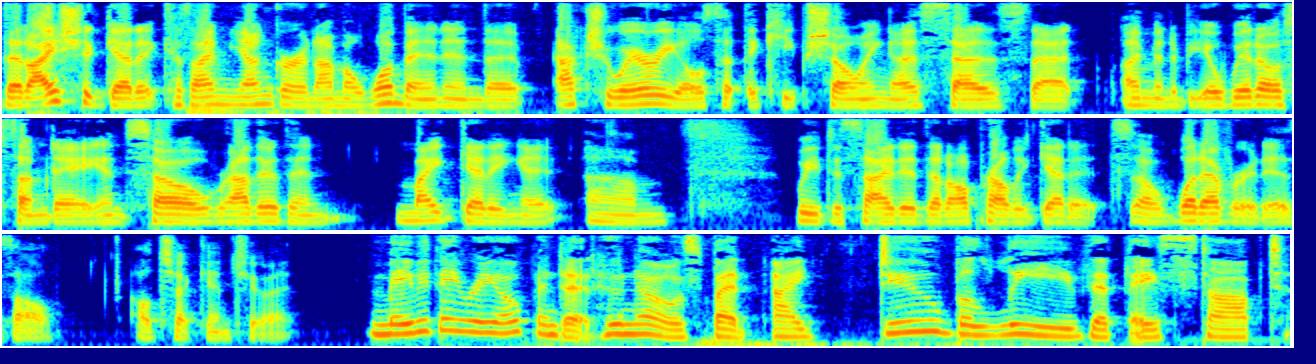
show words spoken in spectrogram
that I should get it because I'm younger and I'm a woman, and the actuarials that they keep showing us says that I'm going to be a widow someday. And so rather than Mike getting it, um, we decided that I'll probably get it. So whatever it is, I'll I'll check into it. Maybe they reopened it. Who knows? But I do believe that they stopped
